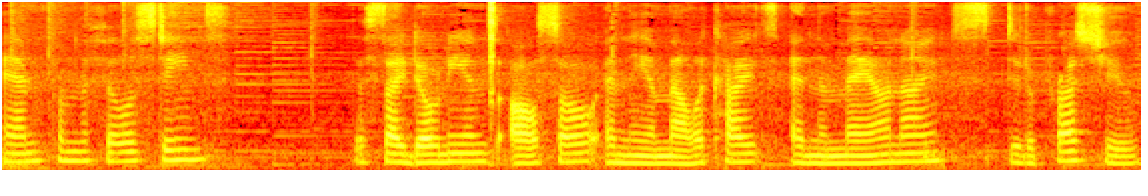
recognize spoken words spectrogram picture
and from the Philistines? The Sidonians also, and the Amalekites, and the Maonites did oppress you,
